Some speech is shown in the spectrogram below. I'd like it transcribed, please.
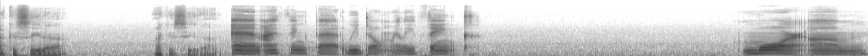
I could see that. I could see that. And I think that we don't really think more um,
